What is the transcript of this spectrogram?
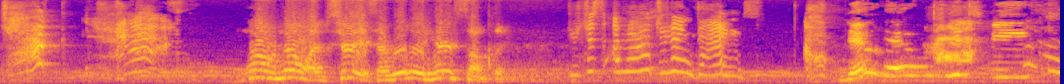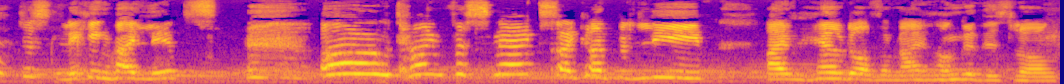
Jack? Jack! No, no, I'm serious. I really hear something. You're just imagining things. No, no, it's me, just licking my lips. Oh, time for snacks! I can't believe I've held off on my hunger this long.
